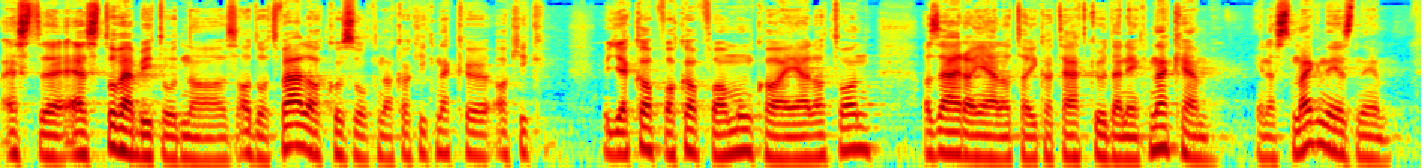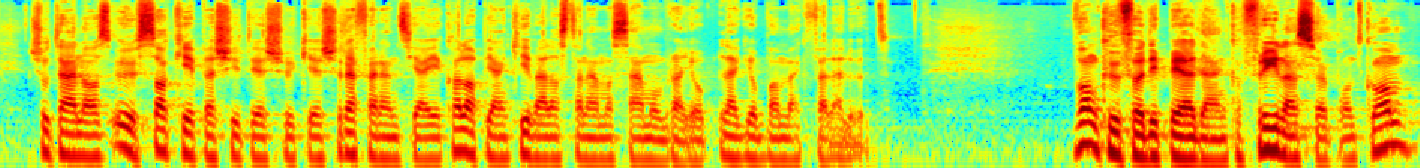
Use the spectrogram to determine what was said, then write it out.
ezt, ez továbbítódna az adott vállalkozóknak, akiknek, akik ugye kapva-kapva a munkaajánlaton az árajánlataikat átküldenék nekem, én ezt megnézném, és utána az ő szakképesítésük és referenciáik alapján kiválasztanám a számomra jobb, legjobban megfelelőt. Van külföldi példánk, a freelancer.com,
